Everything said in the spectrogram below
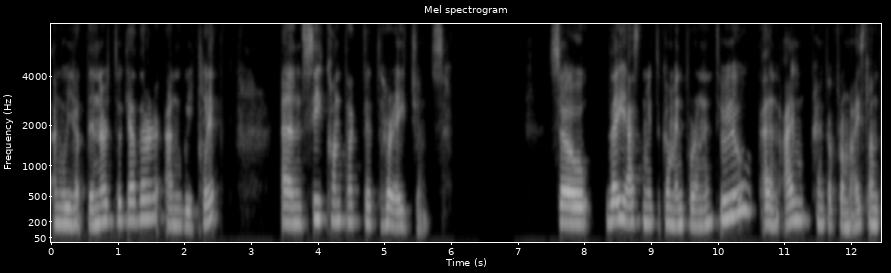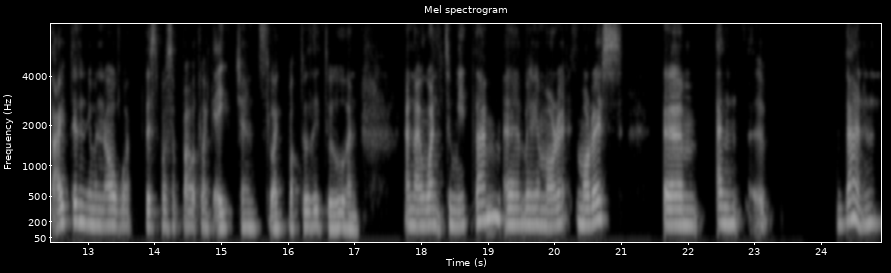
and we had dinner together and we clicked and she contacted her agents. So they asked me to come in for an interview and i'm kind of from iceland. I didn't even know what this was about like agents like what do they do? And and i went to meet them uh, william morris, morris um, and uh, then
